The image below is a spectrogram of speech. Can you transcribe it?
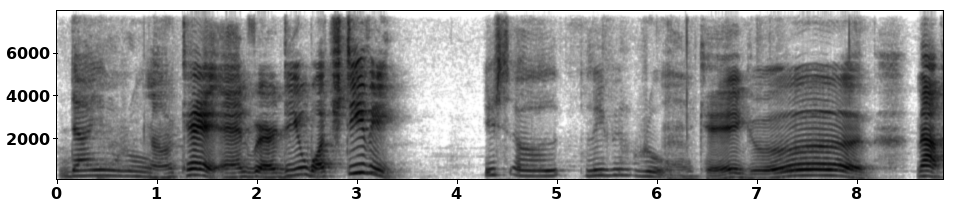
dining room. Okay. And where do you watch TV? It's a living room. Okay, good. Now,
